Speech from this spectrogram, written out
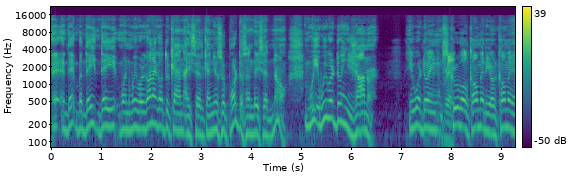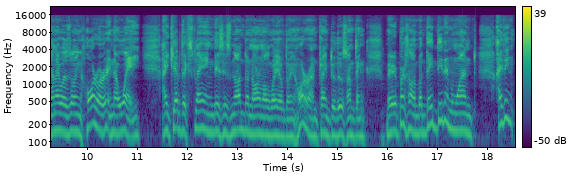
uh, they, but they, they, when we were gonna go to Cannes, I said, "Can you support us?" And they said, "No." We we were doing genre. You were doing screwball comedy or comedy, and I was doing horror in a way. I kept explaining this is not the normal way of doing horror. I'm trying to do something very personal, but they didn't want. I think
